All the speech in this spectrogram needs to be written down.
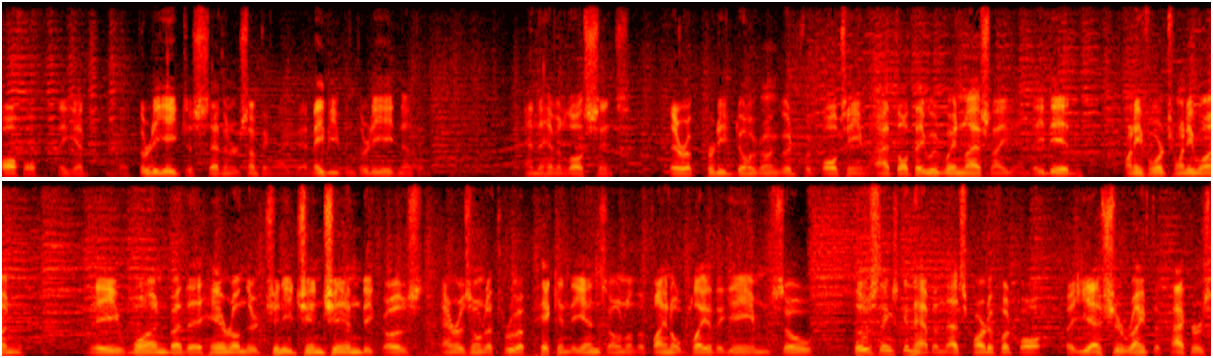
awful. They got 38 to seven or something like that, maybe even 38 nothing, and they haven't lost since. They're a pretty doggone good football team. I thought they would win last night, and they did, 24-21. They won by the hair on their chinny chin chin because Arizona threw a pick in the end zone on the final play of the game. So those things can happen. That's part of football. But yes, you're right. The Packers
